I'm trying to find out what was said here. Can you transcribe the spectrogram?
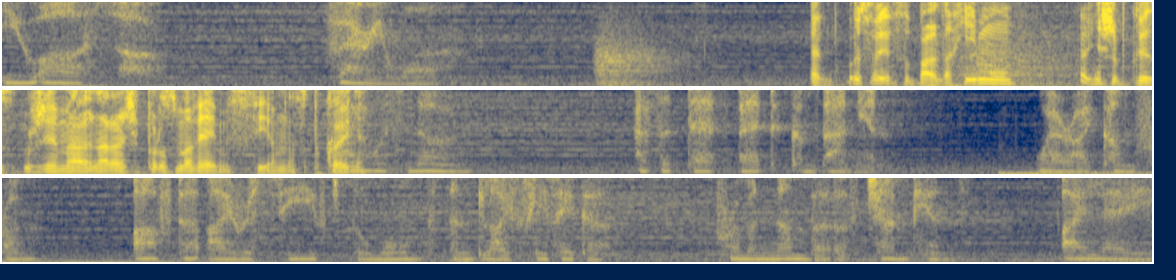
You are so very warm. Tak, błogosławieństwo Baldachimu. Pewnie szybko je zużyjemy, ale na razie porozmawiajmy z Fiją na spokojnie. I was known as a deathbed companion. Where I come from, after I received the warmth and lively vigor from a number of champions, I lay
